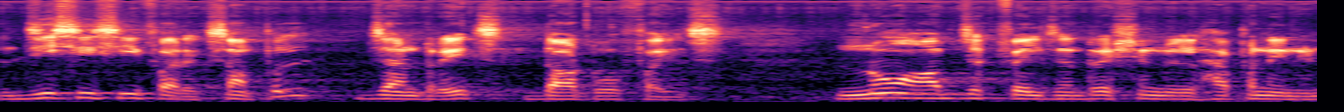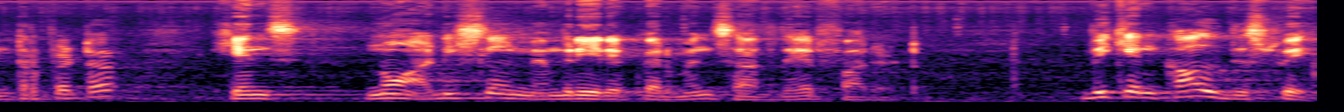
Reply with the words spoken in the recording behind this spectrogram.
GCC for example generates .o files. No object file generation will happen in interpreter hence no additional memory requirements are there for it. We can call this way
